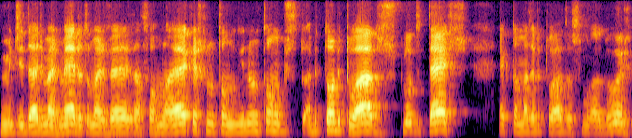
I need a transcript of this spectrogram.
de idade mais média, outro mais velho na Fórmula E, que acho que não estão não tão habituados, os pilotos de testes é que estão mais habituados aos simuladores.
